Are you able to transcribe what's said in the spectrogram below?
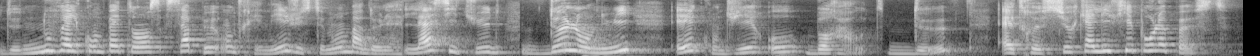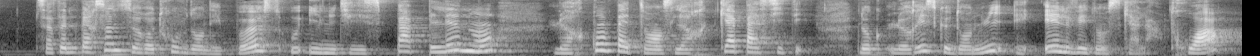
de nouvelles compétences, ça peut entraîner justement bah, de la lassitude, de l'ennui et conduire au bore-out. 2. Être surqualifié pour le poste. Certaines personnes se retrouvent dans des postes où ils n'utilisent pas pleinement leurs compétences, leurs capacités. Donc le risque d'ennui est élevé dans ce cas-là. 3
